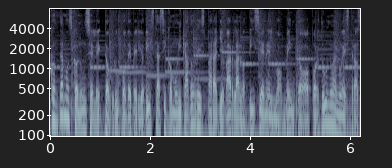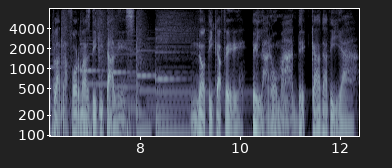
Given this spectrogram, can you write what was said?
Contamos con un selecto grupo de periodistas y comunicadores para llevar la noticia en el momento oportuno a nuestras plataformas digitales. Noticafé, el aroma de cada día.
